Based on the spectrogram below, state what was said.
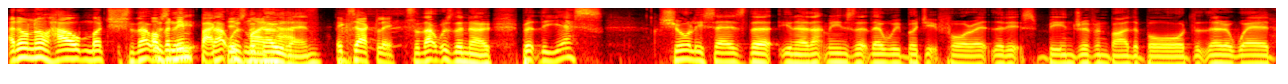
I don't know how much So that of was an the- impact that it was the might no have. then. Exactly. So that was the no. But the yes surely says that, you know, that means that there will be budget for it, that it's being driven by the board, that they're aware that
